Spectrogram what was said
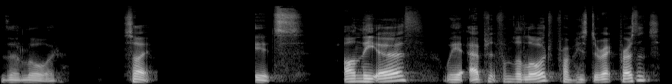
the Lord. So, it's on the earth, we are absent from the Lord, from His direct presence.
